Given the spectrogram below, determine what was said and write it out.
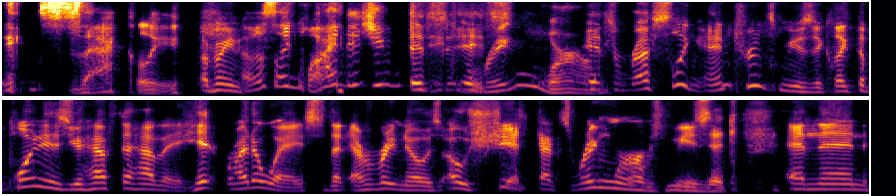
Exactly. I mean I was like, why did you It's- it's- ringworm? it's wrestling entrance music. Like the point is you have to have a hit right away so that everybody knows, oh shit, that's ringworm's music. And then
